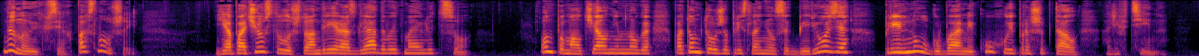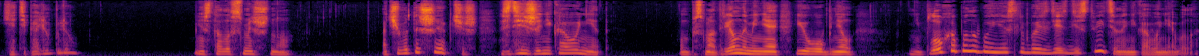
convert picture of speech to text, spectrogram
«Да ну их всех, послушай». Я почувствовала, что Андрей разглядывает мое лицо. Он помолчал немного, потом тоже прислонился к березе, прильнул губами к уху и прошептал «Алевтина, я тебя люблю». Мне стало смешно. «А чего ты шепчешь? Здесь же никого нет». Он посмотрел на меня и обнял. «Неплохо было бы, если бы здесь действительно никого не было».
